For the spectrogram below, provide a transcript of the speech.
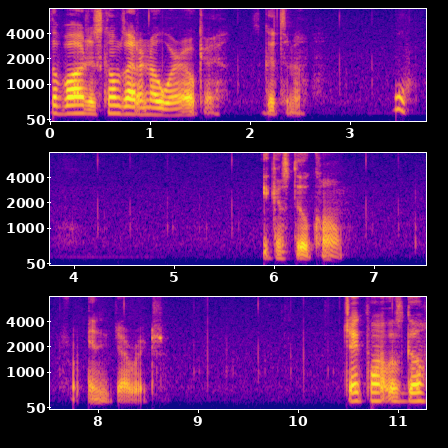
the ball just comes out of nowhere. Okay. It's good to know. It can still come from any direction. Checkpoint, let's go.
